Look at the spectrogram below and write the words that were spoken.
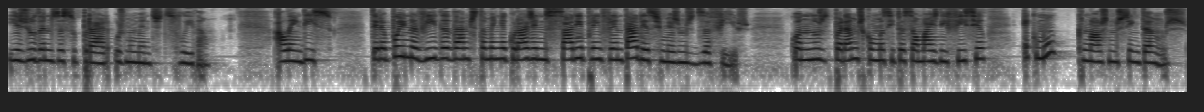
e ajuda-nos a superar os momentos de solidão. Além disso, ter apoio na vida dá-nos também a coragem necessária para enfrentar esses mesmos desafios. Quando nos deparamos com uma situação mais difícil, é comum que nós nos sintamos,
